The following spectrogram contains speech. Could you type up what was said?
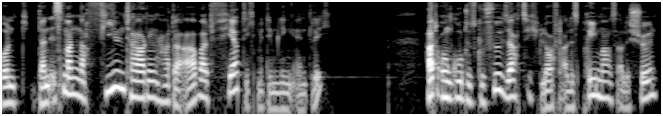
Und dann ist man nach vielen Tagen harter Arbeit fertig mit dem Ding endlich. Hat auch ein gutes Gefühl, sagt sich, läuft alles prima, ist alles schön.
